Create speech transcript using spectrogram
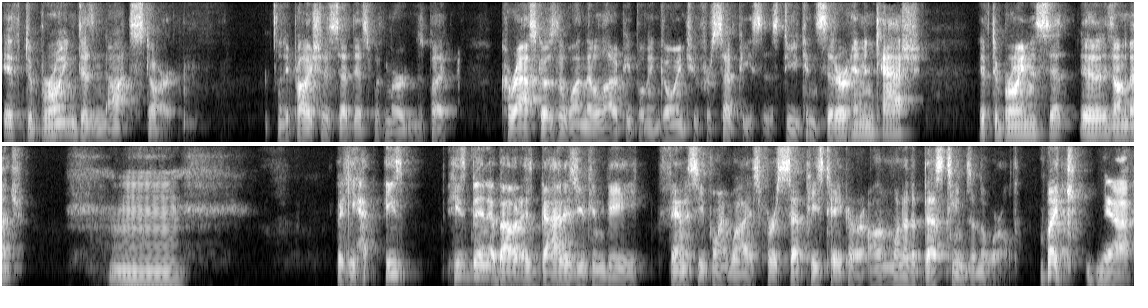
if De Bruyne does not start, and he probably should have said this with Mertens, but Carrasco is the one that a lot of people have been going to for set pieces. Do you consider him in cash if De Bruyne is sit is on the bench? Hmm. Like he he's he's been about as bad as you can be fantasy point wise for a set piece taker on one of the best teams in the world. Like yeah,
